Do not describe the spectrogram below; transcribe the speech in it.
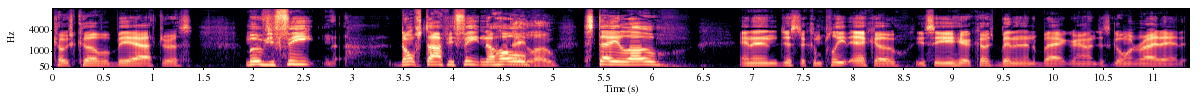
Coach Cove will be after us. Move your feet. Don't stop your feet in the hole. Stay low. Stay low and then just a complete echo. You see, you hear Coach Bennett in the background just going right at it.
